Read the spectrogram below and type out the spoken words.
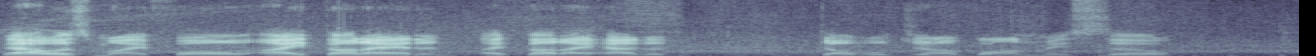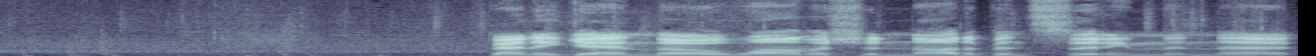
That was my fault. I thought I had a I thought I had a double jump on me still. Then again though, Llama should not have been sitting in the net.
